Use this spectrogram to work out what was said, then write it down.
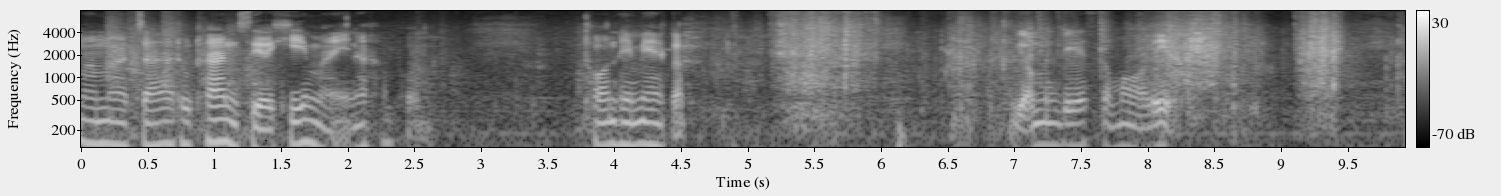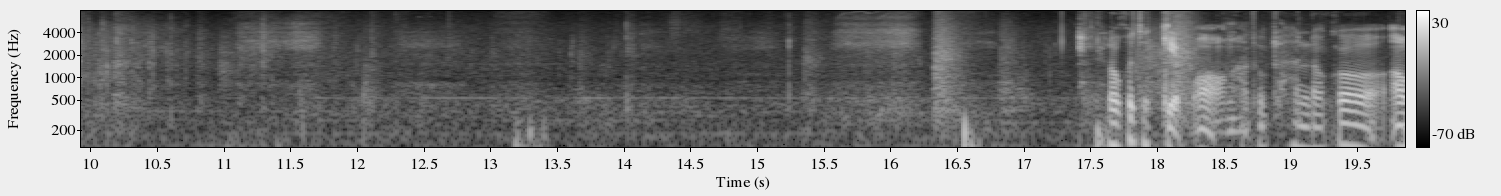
มา มาจ้าทุกท่านเสียขี้ใหม่นะครับผมทอนให้แม่ก่อน เดี๋ยวมันเดสสมอเลยเราก็จะเก็บออกนะทุกท่านแล้วก็เอา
